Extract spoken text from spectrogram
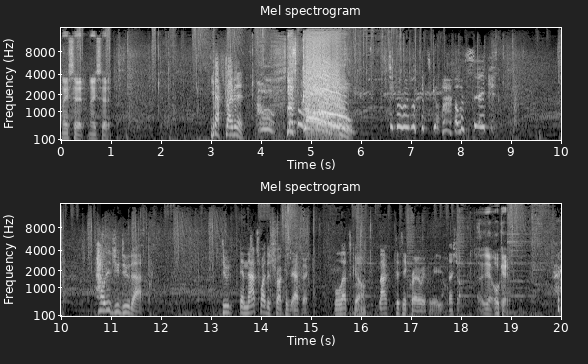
Nice hit. Nice hit. Yes, drive it in. Let's go! Dude, let's go. I was sick. How did you do that? Dude, and that's why the truck is epic. Let's go. Not to take credit away from me. Nice job. Uh, yeah, okay.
